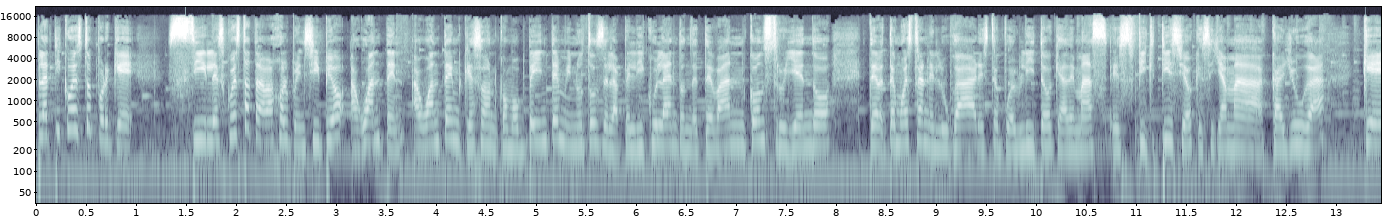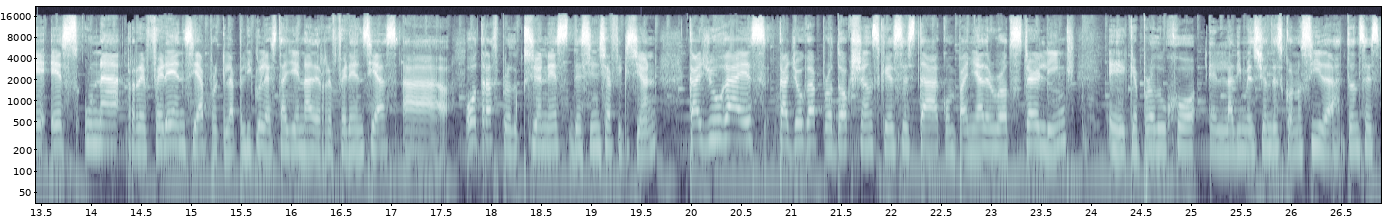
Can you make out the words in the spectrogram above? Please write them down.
platico esto porque si les cuesta trabajo al principio, aguanten, aguanten que son como 20 minutos de la película en donde te van construyendo, te, te muestran el lugar, este pueblito que además es ficticio, que se llama Cayuga que es una referencia, porque la película está llena de referencias a otras producciones de ciencia ficción. Cayuga es Cayuga Productions, que es esta compañía de Rod Sterling eh, que produjo La Dimensión Desconocida. Entonces,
